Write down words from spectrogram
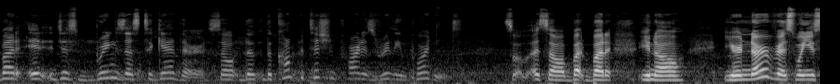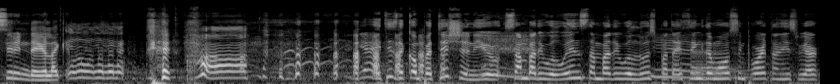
But it, it just brings us together. So the, the competition part is really important. So, so but, but, you know, you're nervous when you're sitting there, you're like, ha. Ah. yeah, it is the competition. You somebody will win, somebody will lose. But I think the most important is we are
